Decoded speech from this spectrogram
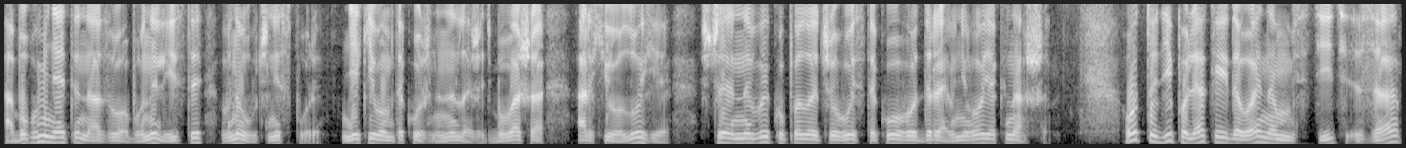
Або поміняйте назву, або не лізьте в научні спори, які вам також не належать, бо ваша археологія ще не викупила чогось такого древнього, як наша. От тоді поляки і давай нам мстіть за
